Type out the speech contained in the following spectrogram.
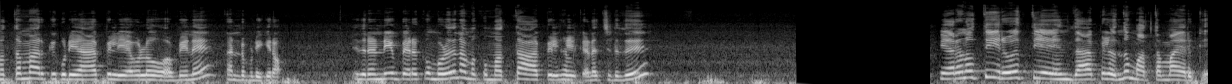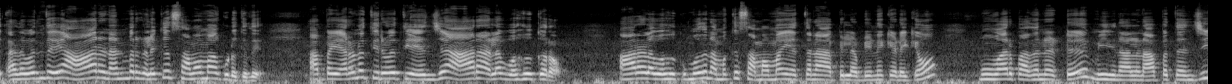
மொத்தமாக இருக்கக்கூடிய ஆப்பிள் எவ்வளோ அப்படின்னு கண்டுபிடிக்கிறோம். இது ரெண்டையும் பெருக்கும் பொழுது நமக்கு மொத்த ஆப்பிள்கள் கிடச்சிடுது. இரநூத்தி இருபத்தி ஐந்து ஆப்பிள் வந்து மொத்தமாக இருக்குது அதை வந்து ஆறு நண்பர்களுக்கு சமமாக கொடுக்குது. அப்போ இரநூத்தி இருபத்தி அஞ்சு ஆறால் வகுக்கிறோம். ஆறால் வகுக்கும் போது நமக்கு சமமாக எத்தனை ஆப்பிள் அப்படின்னு கிடைக்கும்? மூவாறு பதினெட்டு மீதி நாலு நாற்பத்தஞ்சு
